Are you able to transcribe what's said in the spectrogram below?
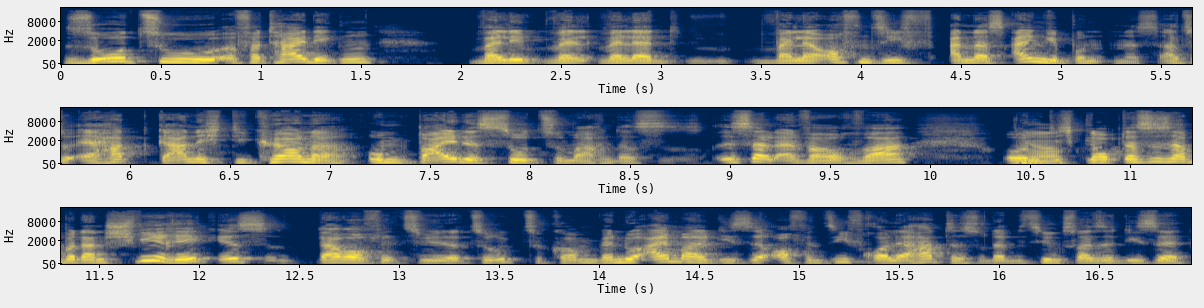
so zu verteidigen, weil, weil, weil, er, weil er offensiv anders eingebunden ist. Also er hat gar nicht die Körner, um beides so zu machen. Das ist halt einfach auch wahr. Und ja. ich glaube, dass es aber dann schwierig ist, darauf jetzt wieder zurückzukommen, wenn du einmal diese Offensivrolle hattest oder beziehungsweise diese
